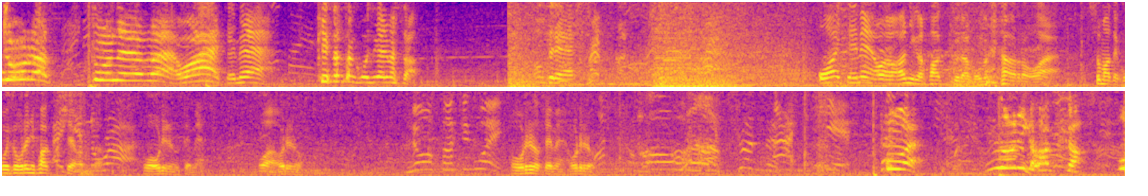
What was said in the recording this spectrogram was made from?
どらこの野郎おいてめえ。警察官こいつがやりました失礼。おいてめえ。おい兄がファックだこの野郎おい。ちょっと待ってこいつ俺にファックしてやがった。おい降りろてめえ。おい降りろ降りろてめえ降りろおい何がファックか。教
